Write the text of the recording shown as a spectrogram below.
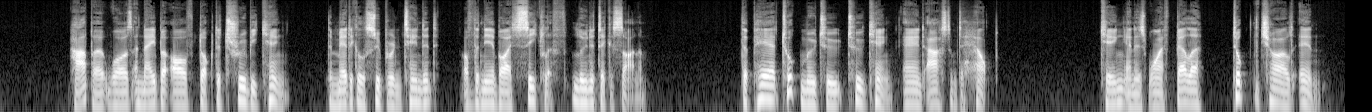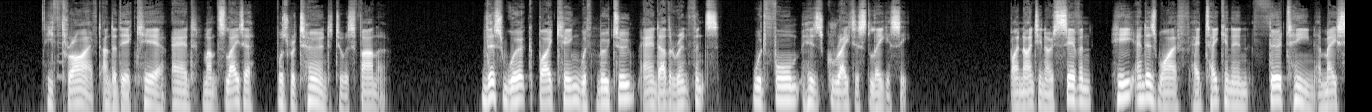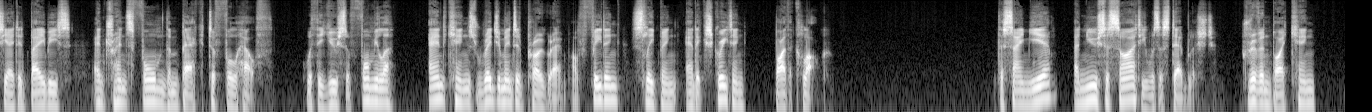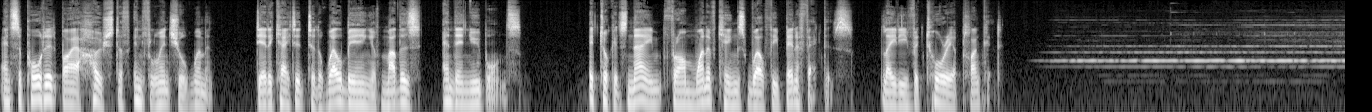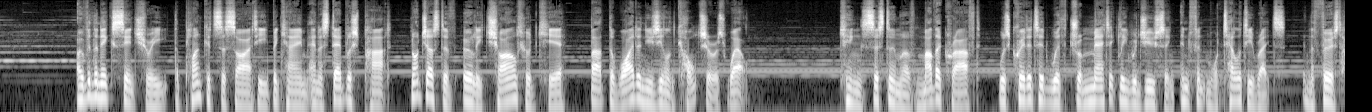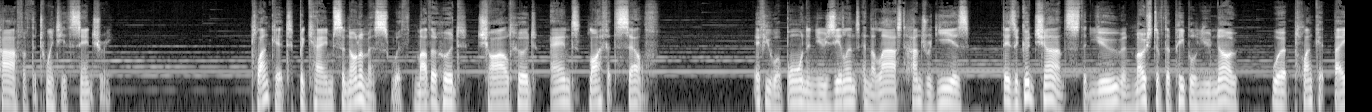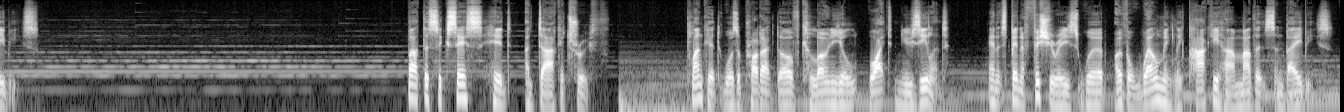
Harper was a neighbour of Dr. Truby King, the medical superintendent of the nearby Seacliff Lunatic Asylum. The pair took Mutu to King and asked him to help. King and his wife Bella took the child in. He thrived under their care and, months later, was returned to his whānau. This work by King with Mutu and other infants would form his greatest legacy. By 1907, he and his wife had taken in 13 emaciated babies and transformed them back to full health with the use of formula and King's regimented program of feeding, sleeping, and excreting by the clock. The same year, a new society was established, driven by King and supported by a host of influential women, dedicated to the well being of mothers and their newborns. It took its name from one of King's wealthy benefactors, Lady Victoria Plunket. Over the next century, the Plunket Society became an established part not just of early childhood care, but the wider New Zealand culture as well. King's system of mothercraft was credited with dramatically reducing infant mortality rates in the first half of the 20th century. Plunket became synonymous with motherhood, childhood, and life itself. If you were born in New Zealand in the last hundred years, there's a good chance that you and most of the people you know were Plunket babies. But the success hid a darker truth. Plunket was a product of colonial white New Zealand, and its beneficiaries were overwhelmingly Pākehā mothers and babies.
